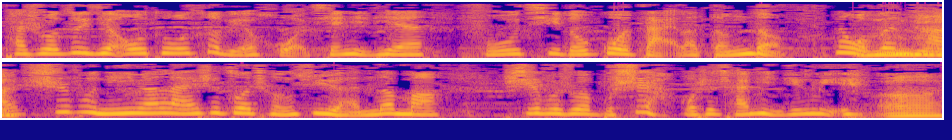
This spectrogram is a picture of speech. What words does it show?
他说最近 O to O 特别火，前几天服务器都过载了等等。那我问他，嗯师傅您原来是做程序员的吗？师傅说不是啊，我是产品经理。啊，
